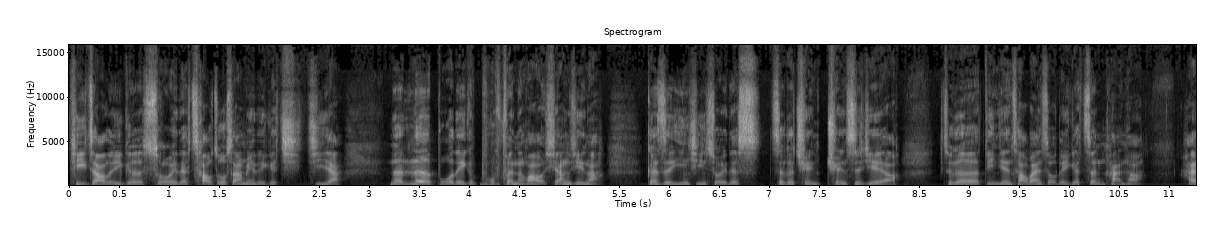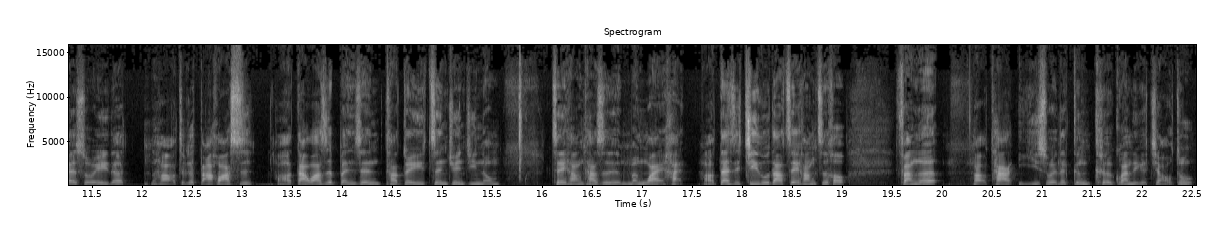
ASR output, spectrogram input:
缔造了一个所谓的操作上面的一个奇迹啊。那乐博的一个部分的话，我相信啊，更是引起所谓的这个全全世界啊，这个顶尖操盘手的一个震撼哈。还有所谓的哈，这个达华斯啊，达华斯本身他对于证券金融这行他是门外汉啊，但是进入到这行之后，反而啊，他以所谓的更客观的一个角度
